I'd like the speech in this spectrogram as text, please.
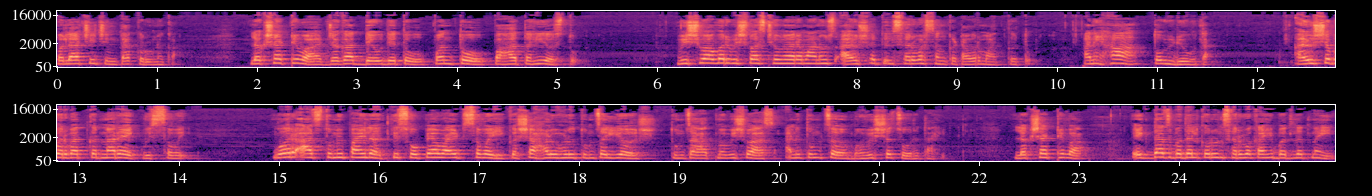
फलाची चिंता करू नका. लक्षात ठेवा जगात देव देतो पण तो पाहतही असतो. विश्वावर विश्वास ठेवणारा माणूस आयुष्यातील सर्व संकटावर मात करतो. आणि हा तो व्हिडिओ होता. आयुष्य बर्बाद करणाऱ्या एकवीस सवयी. वर आज तुम्ही पाहिलं की सोप्या वाईट सवयी कशा हळूहळू तुमचं यश तुमचा आत्मविश्वास आणि तुमचं भविष्य चोरत आहे. लक्षात ठेवा एकदाच बदल करून सर्व काही बदलत नाही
